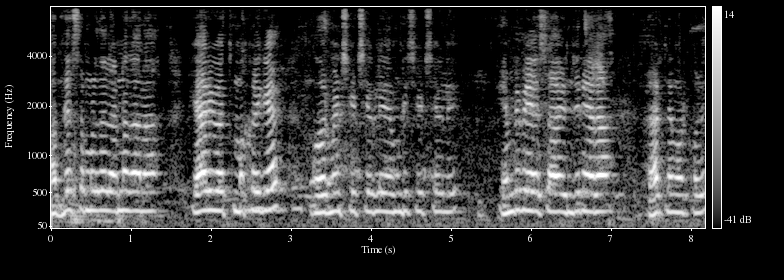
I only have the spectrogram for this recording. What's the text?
ಮೊದಲೇ ಸಂಬಳದಲ್ಲಿ ಅನ್ನದಾನ. ಯಾರು ಇವತ್ತು ಮಕ್ಕಳಿಗೆ ಗೌರ್ಮೆಂಟ್ ಸೀಟ್ ಸಿಗಲಿ ಎಂ ಡಿ ಸೀಟ್ ಸಿಗಲಿ ಎಂ ಬಿ ಬಿ ಎಸ್ ಇಂಜಿನಿಯರ ಪ್ರಾರ್ಥನೆ ಮಾಡ್ಕೊಳ್ಳಿ.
